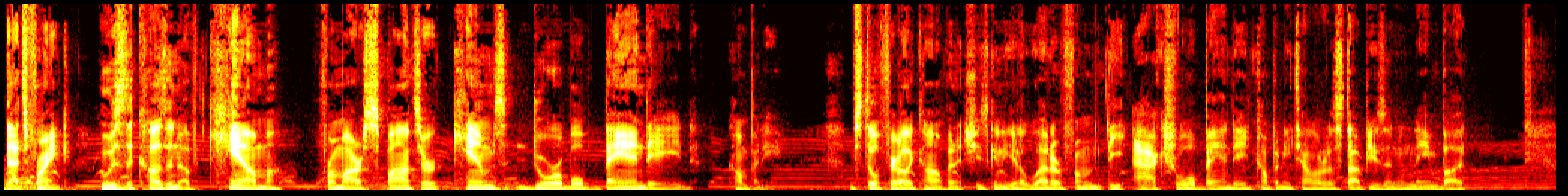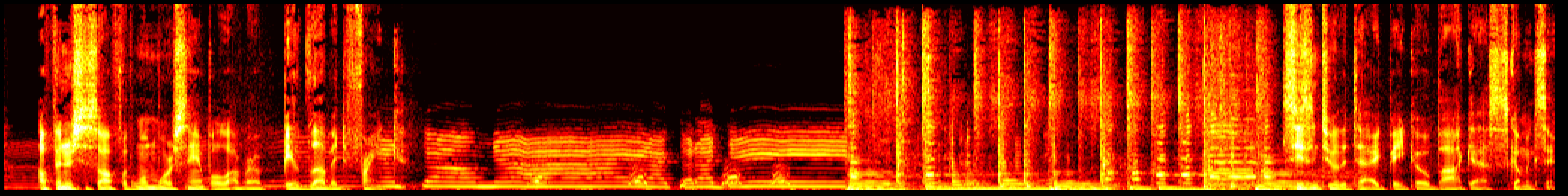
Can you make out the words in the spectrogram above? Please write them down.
That's Frank, who is the cousin of Kim from our sponsor, Kim's Durable Band Aid Company. I'm still fairly confident she's going to get a letter from the actual Band Aid company, tell her to stop using the name, but I'll finish this off with one more sample of our beloved Frank. Season two of the Tag Go podcast is coming soon.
